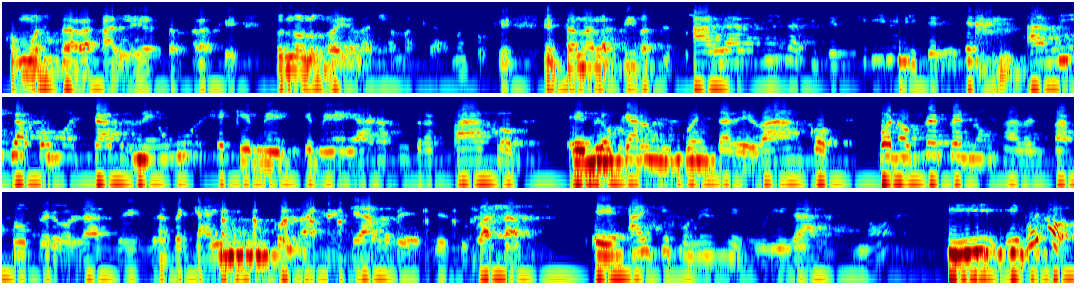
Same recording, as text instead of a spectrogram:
cómo estar alerta para que pues, no los vayan a chamaquear, ¿no? Porque están a las vivas. A las vivas, y te escriben y te dicen, amiga, ¿cómo estás? Me urge que me, que me hagas un traspaso, eh, bloquearon mi cuenta de banco. Bueno, Pepe no sabe el paso, pero las de, las de Caín con la hackeada de, su WhatsApp, eh, hay que poner seguridad, ¿no? Y, y bueno,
